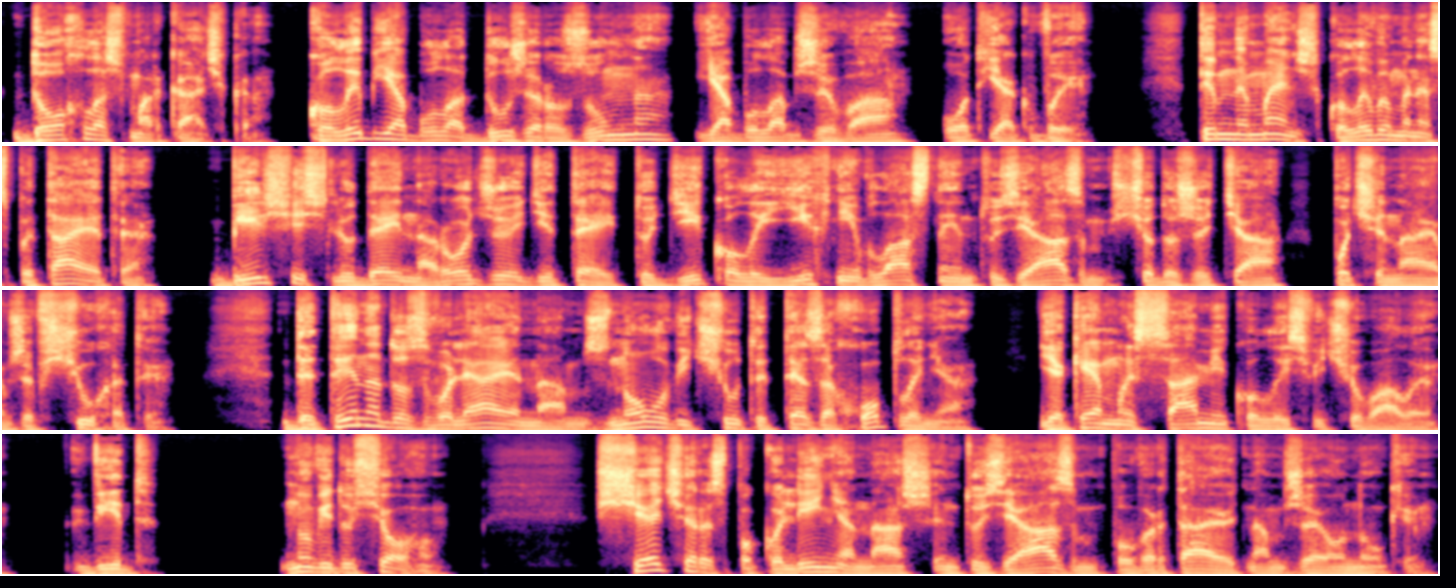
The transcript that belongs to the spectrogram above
Дохла шмаркачка. Коли б я була дуже розумна, я була б жива, от як ви. Тим не менш, коли ви мене спитаєте, більшість людей народжує дітей тоді, коли їхній власний ентузіазм щодо життя починає вже вщухати. Дитина дозволяє нам знову відчути те захоплення, яке ми самі колись відчували від ну, від усього. Ще через покоління наш ентузіазм повертають нам вже онуки.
